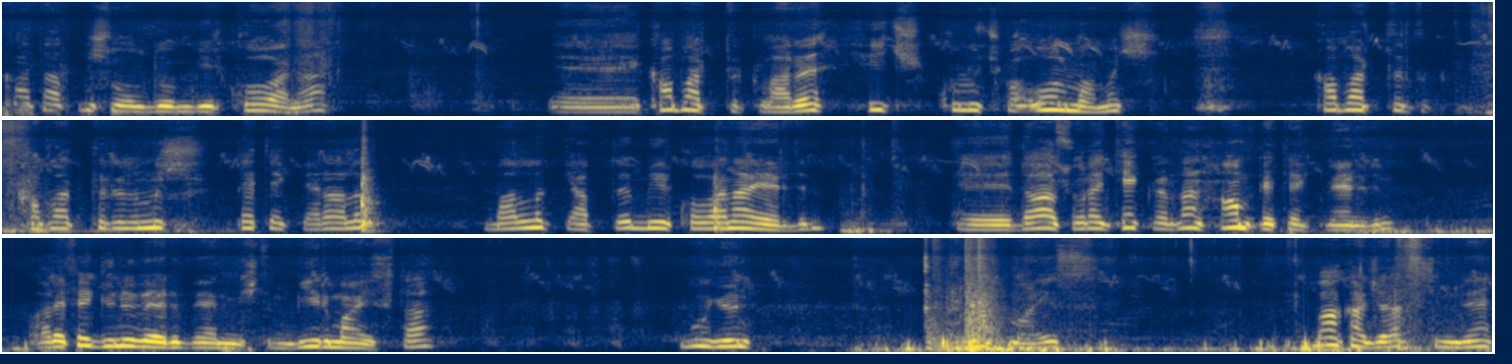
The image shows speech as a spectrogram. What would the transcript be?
kat atmış olduğum bir kovana e, kabarttıkları hiç kuluçka olmamış kabarttırdık, kabarttırılmış petekleri alıp ballık yaptığım bir kovana verdim. E, daha sonra tekrardan ham petek verdim. Arefe günü ver, vermiştim 1 Mayıs'ta. Bugün 4 Mayıs. Bakacağız şimdi.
